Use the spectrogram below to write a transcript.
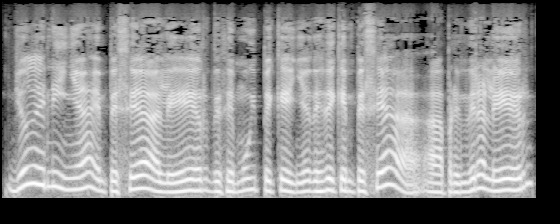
Yo de niña empecé a leer desde muy pequeña, desde que empecé a, aprender a leer,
